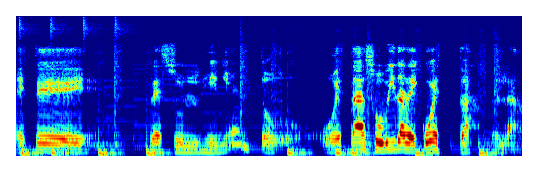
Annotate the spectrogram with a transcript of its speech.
este resurgimiento o esta subida de cuesta, ¿verdad?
